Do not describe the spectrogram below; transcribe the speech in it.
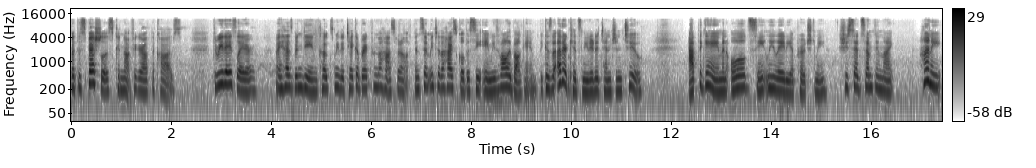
But the specialists could not figure out the cause. Three days later, my husband Dean coaxed me to take a break from the hospital and sent me to the high school to see Amy's volleyball game because the other kids needed attention too. At the game, an old saintly lady approached me. She said something like, Honey,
